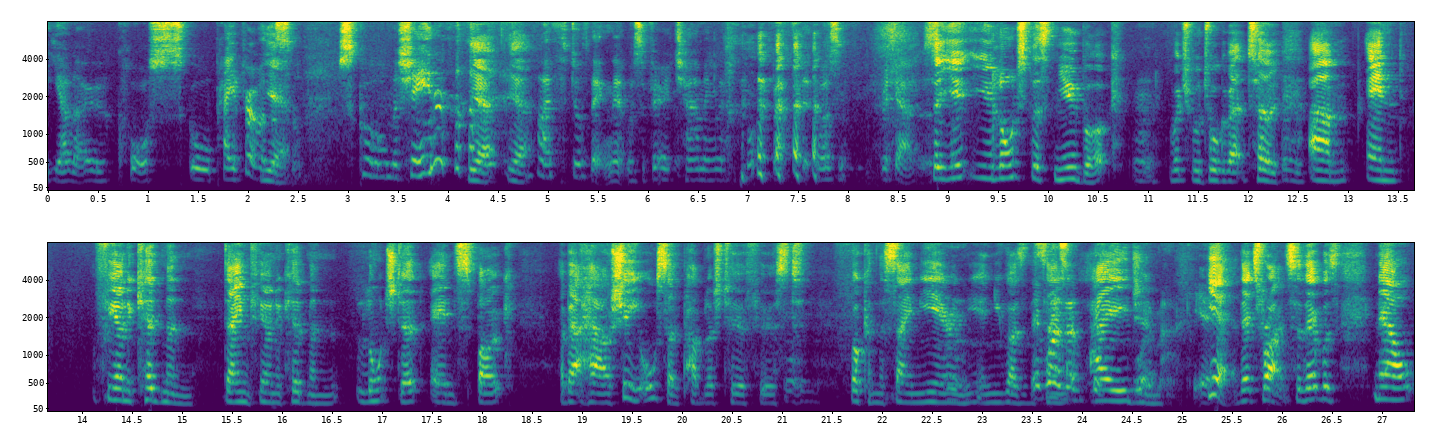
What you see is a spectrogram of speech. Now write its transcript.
yellow coarse school paper on yeah. the school machine. yeah, yeah. I still think that was a very charming little book, but it wasn't regardless. So you, you launched this new book, mm. which we'll talk about too, mm. um, and Fiona Kidman, Dame Fiona Kidman, launched it and spoke about how she also published her first. Mm book in the same year, mm. and, and you guys are the it same age. And, yeah. yeah, that's right. So that was now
